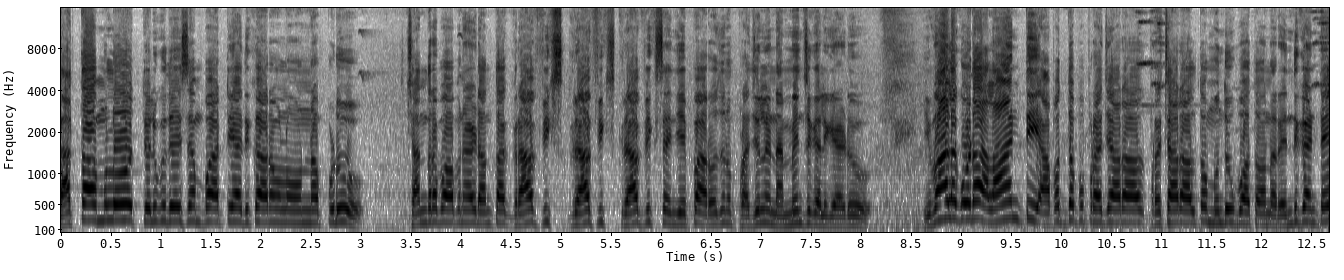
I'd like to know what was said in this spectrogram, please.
గతంలో తెలుగుదేశం పార్టీ అధికారంలో ఉన్నప్పుడు చంద్రబాబు నాయుడు అంతా గ్రాఫిక్స్ గ్రాఫిక్స్ గ్రాఫిక్స్ అని చెప్పి ఆ రోజున ప్రజల్ని నమ్మించగలిగాడు. ఇవాళ కూడా అలాంటి అబద్ధపు ప్రచార ప్రచారాలతో ముందుకు పోతా ఉన్నారు. ఎందుకంటే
